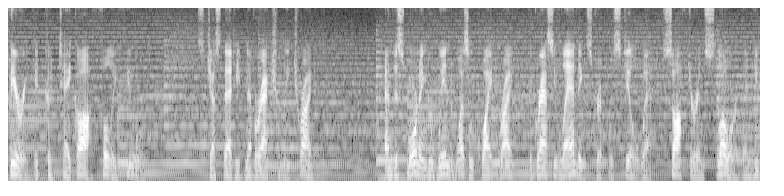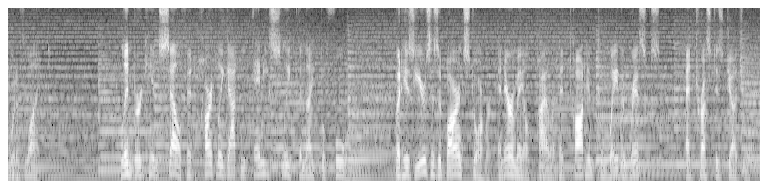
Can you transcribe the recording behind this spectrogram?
theory, it could take off fully fueled. It's just that he'd never actually tried it. And this morning, the wind wasn't quite right. The grassy landing strip was still wet, softer and slower than he would have liked. Lindbergh himself had hardly gotten any sleep the night before. But his years as a barnstormer and airmail pilot had taught him to weigh the risks and trust his judgment.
